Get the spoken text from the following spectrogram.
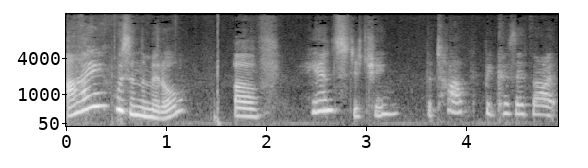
I was in the middle of hand stitching the top because I thought,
